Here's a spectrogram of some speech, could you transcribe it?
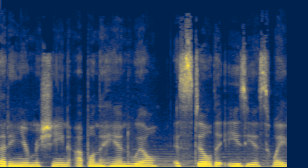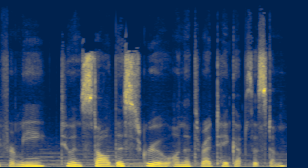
Setting your machine up on the hand wheel is still the easiest way for me to install this screw on the thread take-up system.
